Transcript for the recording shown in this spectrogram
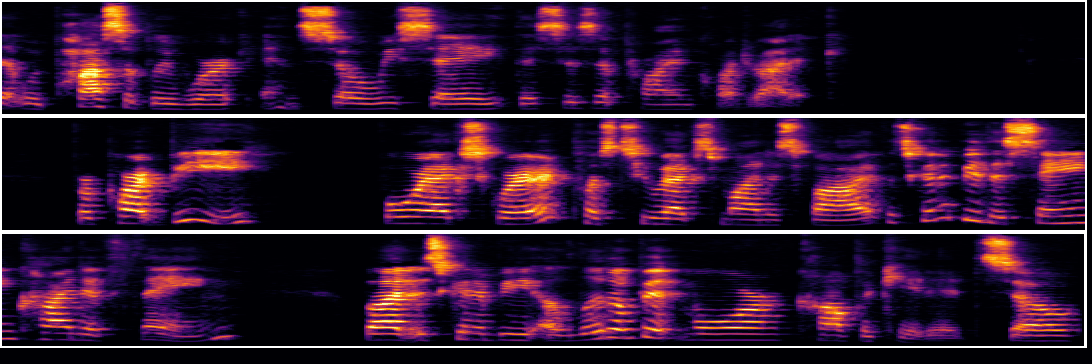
that would possibly work, and so we say this is a prime quadratic. For part B, 4x squared plus 2x minus 5, it's going to be the same kind of thing, but it's going to be a little bit more complicated. So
